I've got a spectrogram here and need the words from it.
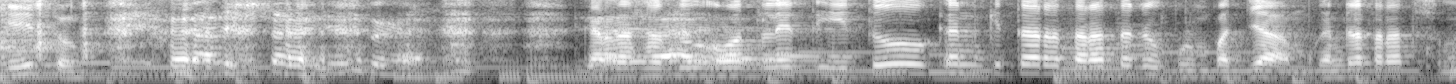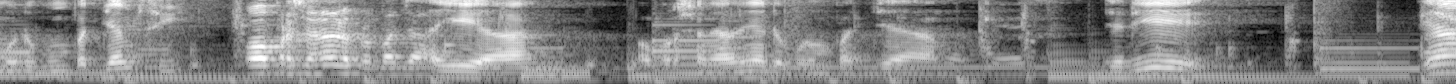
dihitung bisa dihitung ya. karena Ya, satu ya, ya, outlet itu kan kita rata-rata 24 jam bukan rata-rata semua 24 jam sih Oh, personel 24 jam. iya operasionalnya 24 jam Oke. jadi ya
